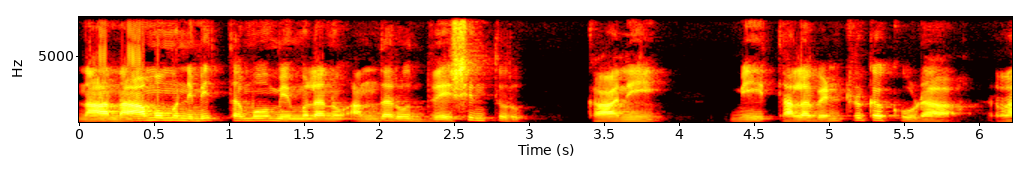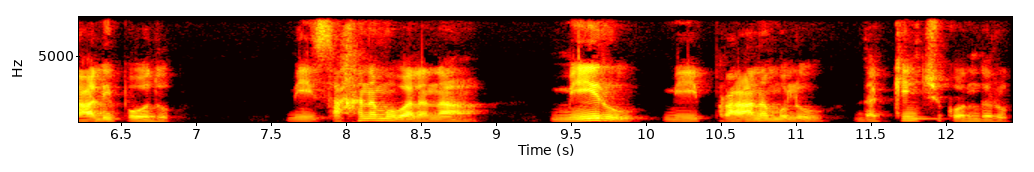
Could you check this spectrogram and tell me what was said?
నా నామము నిమిత్తము మిమ్మలను అందరూ ద్వేషింతురు కానీ మీ తల వెంట్రుక కూడా రాలిపోదు. మీ సహనము వలన మీరు మీ ప్రాణములు దక్కించుకొందురు.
